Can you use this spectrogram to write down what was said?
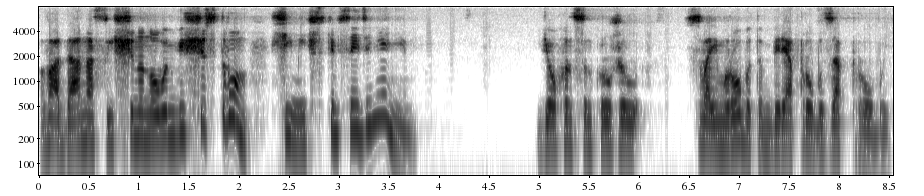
Вода насыщена новым веществом, химическим соединением. Йоханссон кружил своим роботом, беря пробу за пробой.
